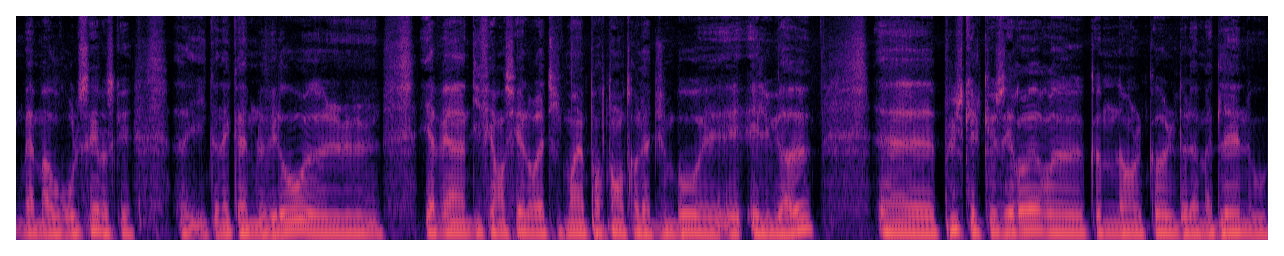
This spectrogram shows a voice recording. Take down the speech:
ben Mauro le sait parce que euh, il connaît quand même le vélo. euh, il y avait un différentiel relativement important entre la Jumbo et, et, et l'UAE, euh, plus quelques erreurs euh, comme dans le col de la Madeleine où,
